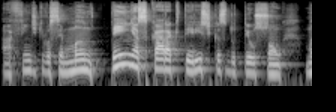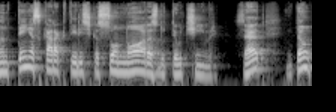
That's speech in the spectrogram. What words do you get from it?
a fim de que você mantenha as características do teu som, mantenha as características sonoras do teu timbre, certo? Então,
